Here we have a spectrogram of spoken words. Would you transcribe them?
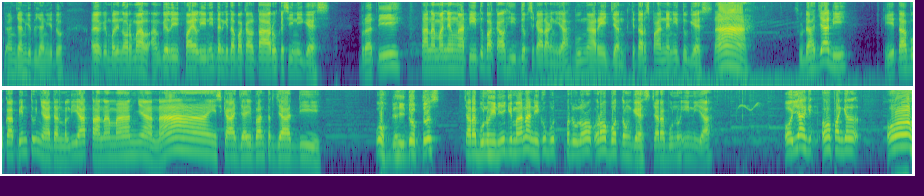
Jangan jangan gitu jangan gitu. Ayo kembali normal. Ambil file ini dan kita bakal taruh ke sini guys. Berarti tanaman yang mati itu bakal hidup sekarang nih ya. Bunga regen. Kita harus panen itu guys. Nah Sudah jadi. Kita buka pintunya dan melihat tanamannya. Nice Keajaiban terjadi. Oh dia hidup. Terus Cara bunuh ini gimana nih? Ku perlu robot dong, guys. Cara bunuh ini ya. Oh iya, gitu. Oh, panggil Oh,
